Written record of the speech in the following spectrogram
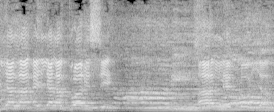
Il y a la, il y a la gloire ici. Alléluia.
